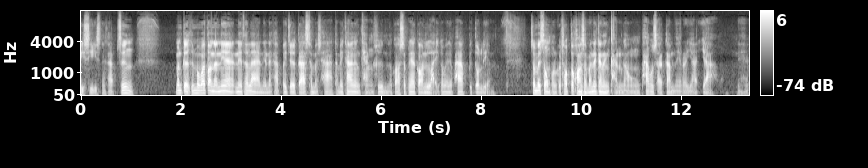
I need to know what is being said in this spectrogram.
disease นะครับ ซึ่งมันเกิดขึ้นเพราะว่าตอนนั้นเนี่ยเนเธอร์แลนด์เนี่ยนะครับไปเจอก๊าซธรรมชาติทำให้ค่าเงินแข็งขึ้น แล้วก็ทรัพยากรไหลเข้าไปในภาคปิโตรเลียม จนไปส่งผลกระทบต่อความสามารถในการแข่งขันของภาคอุตสาหกรรมในระยะยาวนะฮะ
